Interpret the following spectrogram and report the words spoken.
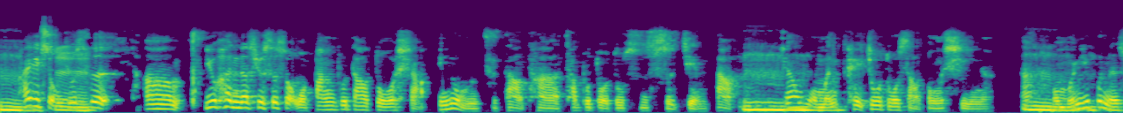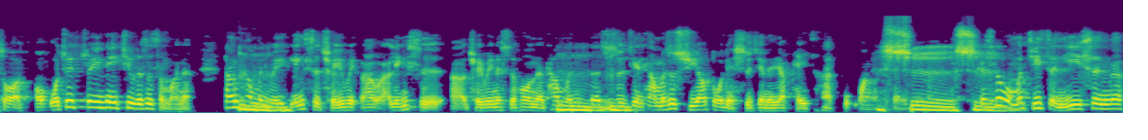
嗯，还有一种就是。嗯，又恨的就是说我帮不到多少，因为我们知道他差不多都是时间到，嗯，这样我们可以做多少东西呢？啊，我们又不能说，我我最最内疚的是什么呢？当他们临临时垂危啊，临时啊垂危的时候呢，他们的时间他们是需要多点时间的，要陪着他往生。是是。可是我们急诊医生呢，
